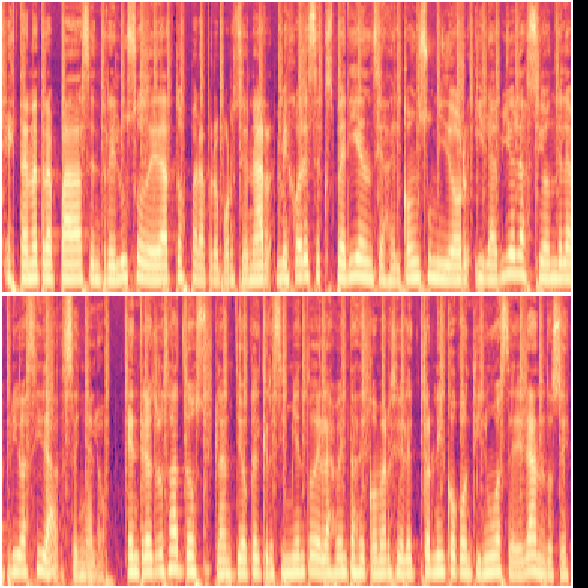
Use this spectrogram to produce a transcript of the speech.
Están atrapadas entre el uso de datos para proporcionar mejores experiencias del consumidor y la violación de la privacidad, señaló. Entre otros datos, planteó que el crecimiento de las ventas de comercio electrónico continúa acelerándose.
